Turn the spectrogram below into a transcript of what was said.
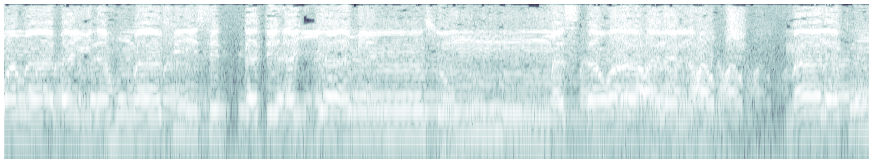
وما بينهما في ستة أيام ثم استوى على العرش ما لكم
